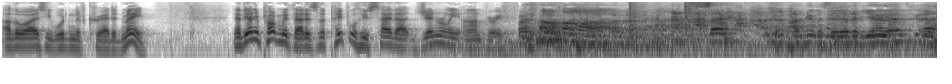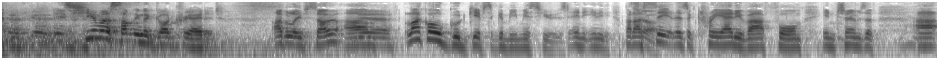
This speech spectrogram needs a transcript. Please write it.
otherwise he wouldn't have created me. Now, the only problem with that is the people who say that generally aren't very funny. so, I've never said that of you. That's good. is humour something that God created? I believe so. Um, Yeah. Like all good gifts, it can be misused. Any, any, but I see it as a creative art form in terms of uh,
